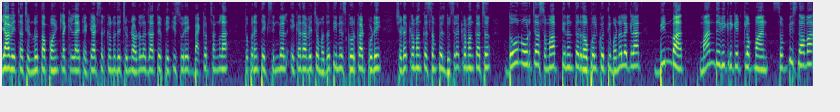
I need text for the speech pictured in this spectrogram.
यावेळचा चेंडूचा पॉईंटला किल्ला आहे. थर्टी आठ सर्कलमध्ये चेंडू अडवला जाते. फेकी एक बॅकअप चांगला. तोपर्यंत एक सिंगल एका धावेच्या मदतीने स्कोर कार्ड पुढे. षटक क्रमांक संपेल दुसऱ्या क्रमांकाचं. दोन ओव्हरच्या समाप्तीनंतर धावपलकोती बनवलं गेल्यात बिनबाद मानदेवी क्रिकेट क्लब मान सव्वीस धावा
